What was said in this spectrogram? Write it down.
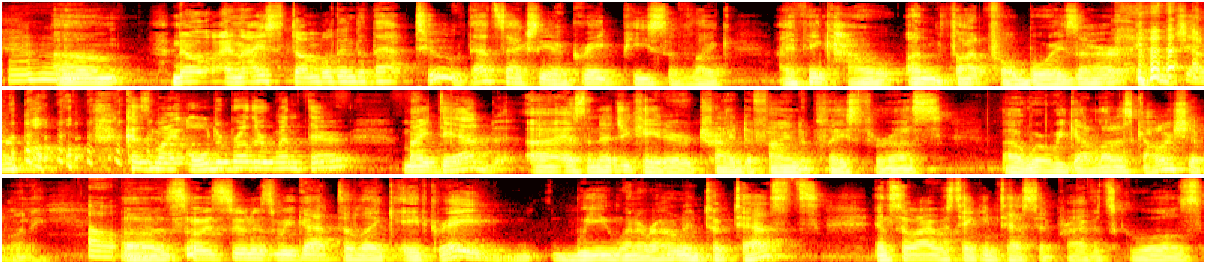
Mm-hmm. Um, no, and I stumbled into that too. That's actually a great piece of like, I think how unthoughtful boys are in general. Because my older brother went there. My dad, uh, as an educator, tried to find a place for us uh, where we got a lot of scholarship money. Oh. Uh, so as soon as we got to like eighth grade, we went around and took tests. And so I was taking tests at private schools,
